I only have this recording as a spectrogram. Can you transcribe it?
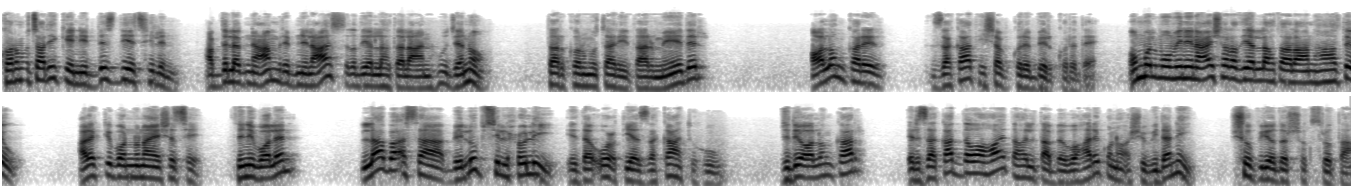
কর্মচারীকে নির্দেশ দিয়েছিলেন আবদুল্লাহ ইবনে আমর ইবনিল আস রদি আল্লাহ তালা আনহু যেন তার কর্মচারী, তার মেয়েদের অলঙ্কারের জাকাত হিসাব করে বের করে দেয়। অম্বুল মোমিনিন আয়সা রদি আল্লাহ তালা আনহাতেও আরেকটি বর্ণনা এসেছে। তিনি বলেন লাবাসা বেলুবসিল হলি এদা ওতিয়া জাকাতহু যদি অলঙ্কার এর জাকাত দেওয়া হয়, তাহলে তা ব্যবহারে কোনো অসুবিধা নেই। সুপ্রিয় দর্শক শ্রোতা,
